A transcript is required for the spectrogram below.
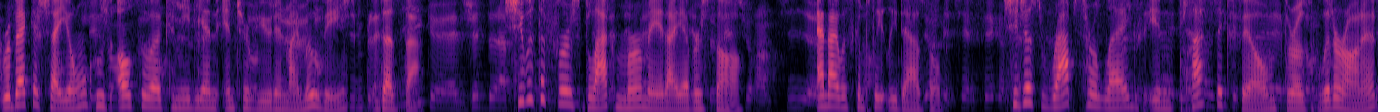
Rebecca Chaillon, who's also a comedian interviewed in my movie, does that. She was the first black mermaid I ever saw, and I was completely dazzled. She just wraps her legs in plastic film, throws glitter on it,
